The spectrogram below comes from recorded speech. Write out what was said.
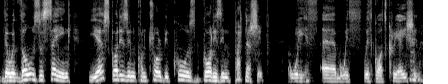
There were those who saying, yes, God is in control because God is in partnership with um, with with God's creation,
